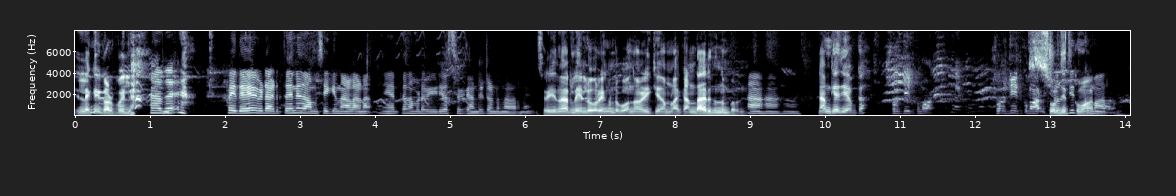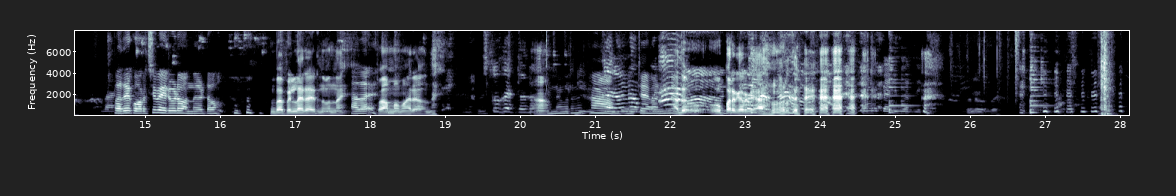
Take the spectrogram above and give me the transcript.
ഇല്ലെങ്കിൽ കുഴപ്പമില്ല. അതെ. അപ്പോൾ ഇതേ ഇവിടെ അടുത്ത് തന്നെ താമസിക്കുന്ന ആളാണ്. നേരത്തെ നമ്മുടെ വീഡിയോസ് ഒക്കെ കണ്ടിട്ടുണ്ടെന്ന് പറഞ്ഞു. ഈ ലോറിയും കൊണ്ട് പോകുന്ന വഴിക്ക് നമ്മളെ കണ്ടായിരുന്നെന്നും പറഞ്ഞു. ആ ഹാ ഹാ നാം ക്യാ ജി ആപ്കാ? സുർജീത് കുമാർ. സുർജീത് കുമാർ. സുർജിത് കുമാർ. അപ്പൊ അതെ കുറച്ച് പേര് ഇവിടെ വന്നു കേട്ടോ. ഇപ്പൊ പിള്ളേരായിരുന്നു വന്നേ. അതെ. ഇപ്പൊ അമ്മമാരാ വന്നേ. ആ. എന്നാ പറഞ്ഞു ആ മറ്റേ വണ്ണിന് അത് ഊപ്പർ കറക്കി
